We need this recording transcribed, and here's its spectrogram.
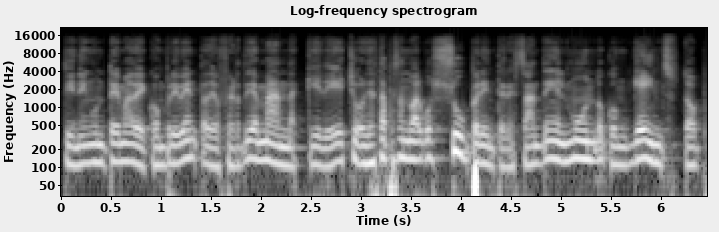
tienen un tema de compra y venta, de oferta y demanda, que de hecho ahorita está pasando algo súper interesante en el mundo con GameStop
